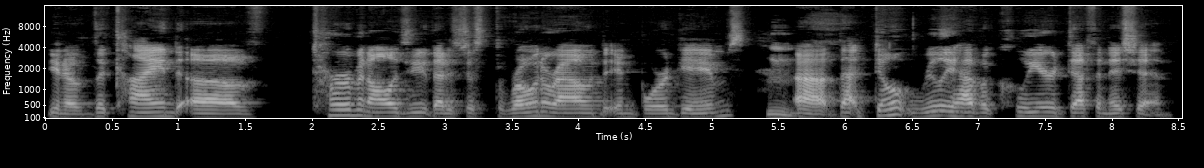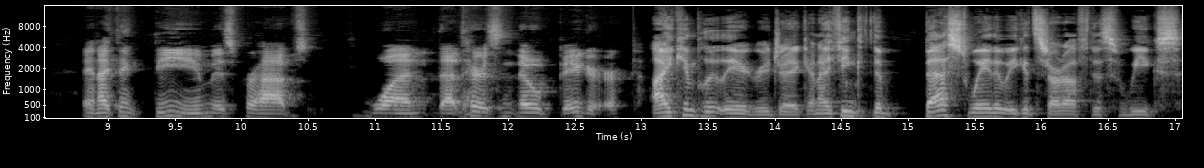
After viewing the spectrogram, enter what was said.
you know, the kind of terminology that is just thrown around in board games mm. uh, that don't really have a clear definition. And I think theme is perhaps one that there's no bigger. I completely agree, Jake. And I think the best way that we could start off this week's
